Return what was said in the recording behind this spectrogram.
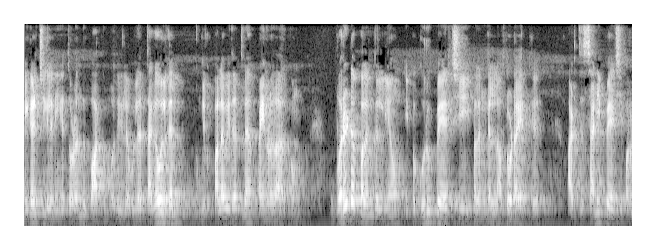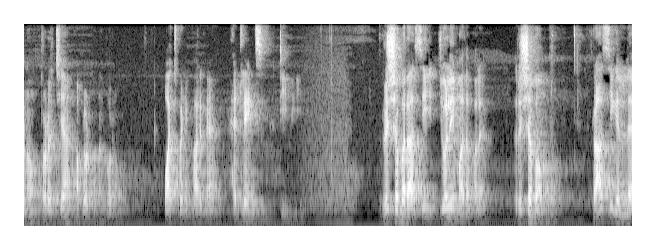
நிகழ்ச்சிகளை நீங்கள் தொடர்ந்து பார்க்கும்போது இதில் உள்ள தகவல்கள் உங்களுக்கு பல விதத்தில் பயனுள்ளதாக இருக்கும். வருட பலன்கள்லையும் இப்போ குரு பயிற்சி பலன்கள் அப்லோட் ஆகிருக்கு அடுத்து சனி பயிற்சி பலனும் தொடர்ச்சியாக அப்லோட் பண்ண போகிறோம் வாட்ச் பண்ணி பாருங்கள் ஹெட்லைன்ஸ் டிவி ரிஷபராசி ஜூலை மாத பலன். ரிஷபம். ராசிகளில்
